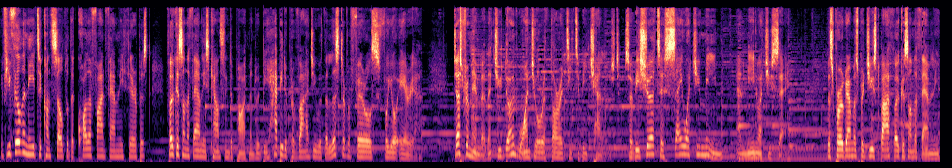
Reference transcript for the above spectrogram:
If you feel the need to consult with a qualified family therapist, Focus on the Family's counseling department would be happy to provide you with a list of referrals for your area. Just remember that you don't want your authority to be challenged, so be sure to say what you mean and mean what you say. This program was produced by Focus on the Family.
